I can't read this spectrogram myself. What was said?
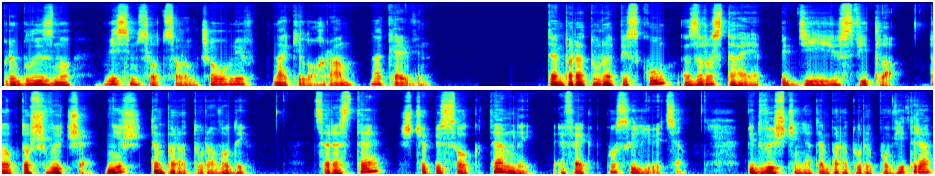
приблизно 840 джоулів на кілограм на Кельвін. Температура піску зростає під дією світла, тобто швидше, ніж температура води. Через те, що пісок темний, ефект посилюється. Підвищення температури повітря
